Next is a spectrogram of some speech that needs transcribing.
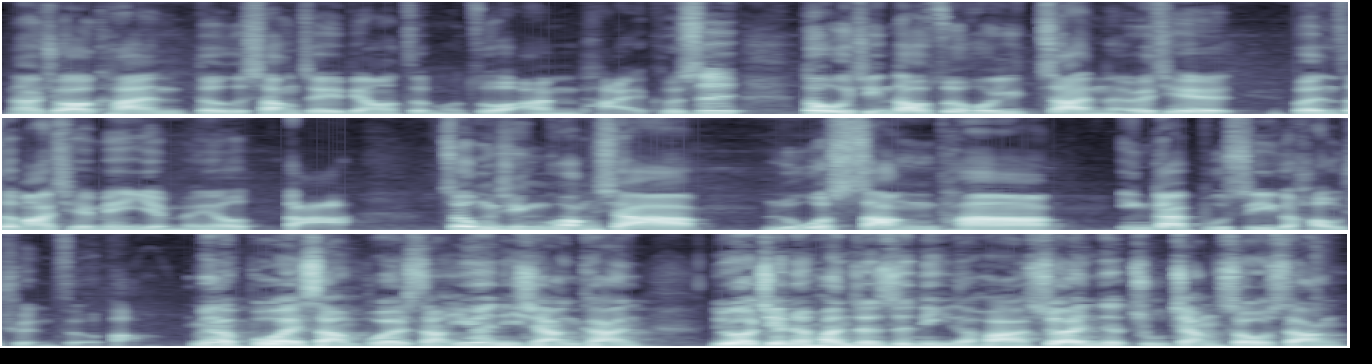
那就要看德尚这一边要怎么做安排。可是都已经到最后一站了，而且本泽马前面也没有打，这种情况下。如果上他应该不是一个好选择吧？没有，不会上，不会上，因为你想想看，如果今天换成是你的话，虽然你的主将受伤，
